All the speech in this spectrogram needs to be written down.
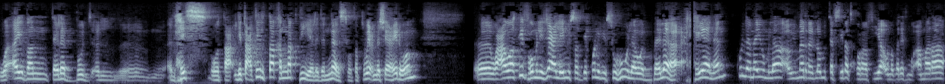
وأيضا تلبد ال- الحس لتعطيل الطاقة النقدية لدى الناس وتطويع مشاعرهم. وعواطفهم لجعلهم يصدقون بسهولة وبلاء أحيانا كل ما يملى أو يمرر لهم تفسيرات خرافية أو نظريات مؤامرة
